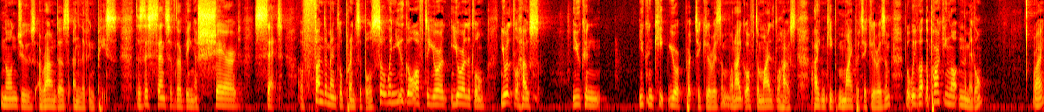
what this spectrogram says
non Jews around us and live in peace. There's this sense of there being a shared set of fundamental principles. So when you go off to your, your, little, your little house, you can you can keep your particularism. When I go off to my little house, I can keep my particularism. But we've got the parking lot in the middle, right?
